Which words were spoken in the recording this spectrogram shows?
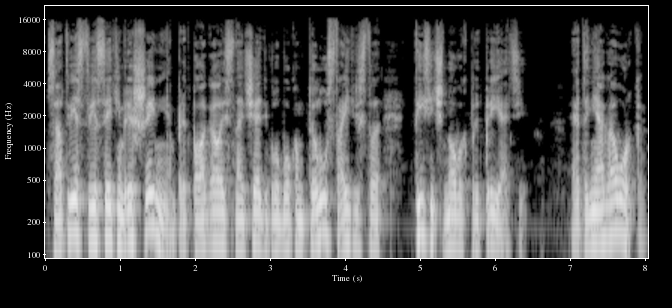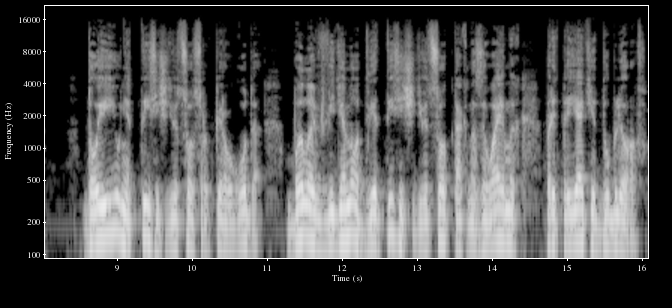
В соответствии с этим решением предполагалось начать в глубоком тылу строительство тысяч новых предприятий. Это не оговорка. До июня 1941 года было введено 2900 так называемых предприятий-дублеров.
